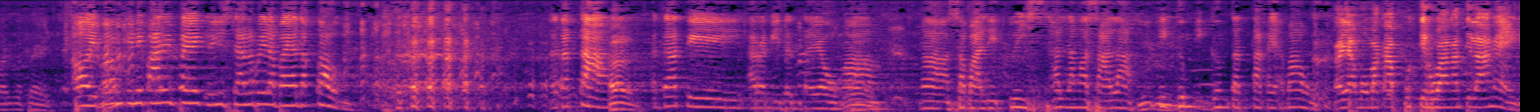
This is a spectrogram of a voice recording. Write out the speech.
Oy, parang kiniparin pa eh, ilis ka na pa ila bayadak taon. Natata, Ah. at dati aramidan tayo nga, nga sa bali twist, hal nga sala, Mm-mm. igum-igum tanta kaya mau. Kaya mo makaputi ruangan tilangay.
